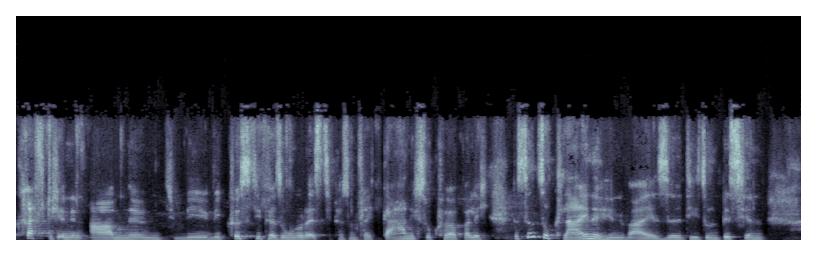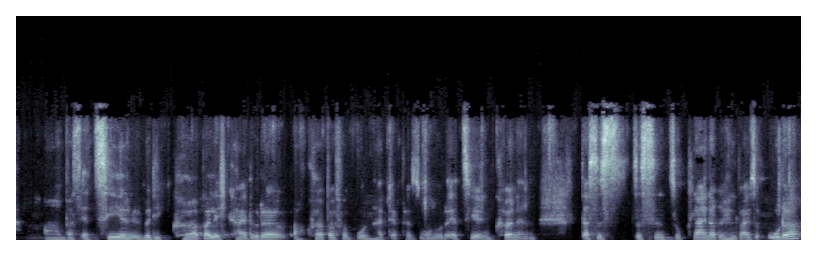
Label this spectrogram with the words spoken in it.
kräftig in den Arm nimmt? Wie, wie küsst die Person oder ist die Person vielleicht gar nicht so körperlich? Das sind so kleine Hinweise, die so ein bisschen äh, was erzählen über die Körperlichkeit oder auch Körperverbundenheit der Person oder erzählen können. Das, ist, das sind so kleinere Hinweise. Oder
